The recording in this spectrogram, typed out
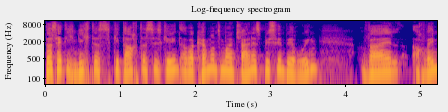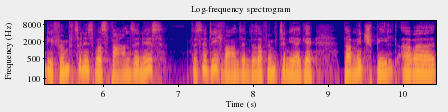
Das hätte ich nicht das gedacht, dass sie es gewinnt, aber können wir uns mal ein kleines bisschen beruhigen, weil auch wenn die 15 ist, was Wahnsinn ist, das ist natürlich Wahnsinn, dass ein 15-Jährige da mitspielt, aber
